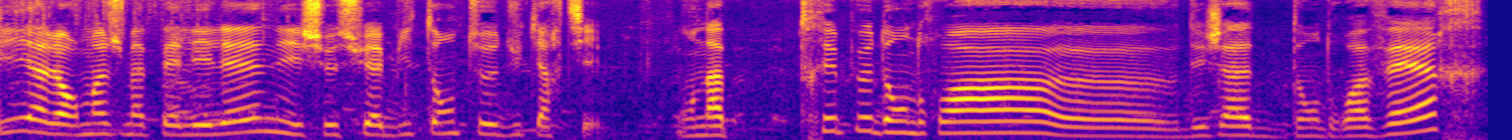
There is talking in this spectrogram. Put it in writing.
Oui, alors moi je m'appelle Hélène et je suis habitante du quartier. On a très peu d'endroits, euh, déjà d'endroits verts.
